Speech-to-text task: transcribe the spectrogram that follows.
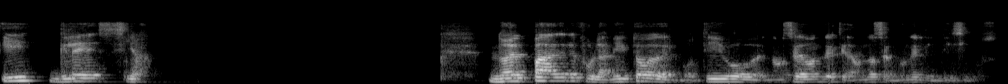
iglesia. No el padre fulanito del motivo de no sé dónde que da unos sermones lindísimos.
